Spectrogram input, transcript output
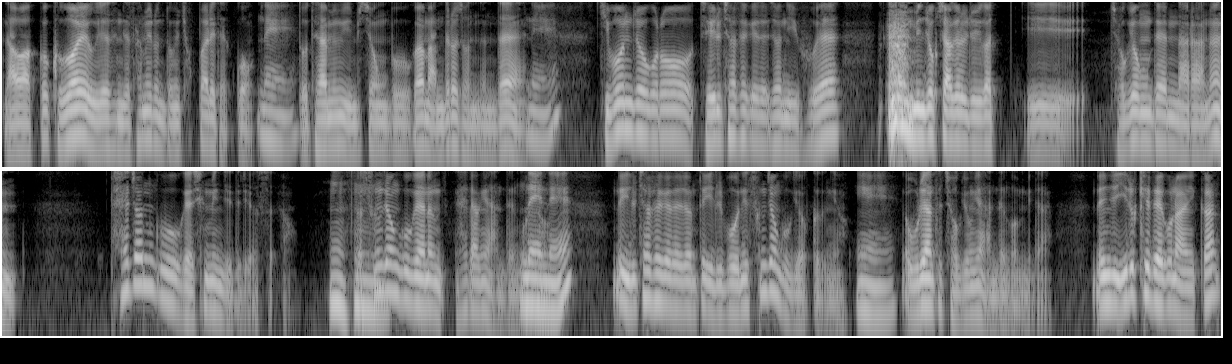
나왔고 그거에 의해서 이제 3.1운동이 촉발이 됐고 네. 또 대한민국 임시정부가 만들어졌는데 네. 기본적으로 제1차 세계대전 이후에 민족 자결주의가 이 적용된 나라는 패전국의 식민지들이었어요. 음, 그러니까 승전국에는 해당이 안 된 거죠. 네네. 근데 1차 세계대전 때 일본이 승전국이었거든요. 예. 그러니까 우리한테 적용이 안 된 겁니다. 근데 이제 이렇게 되고 나니까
